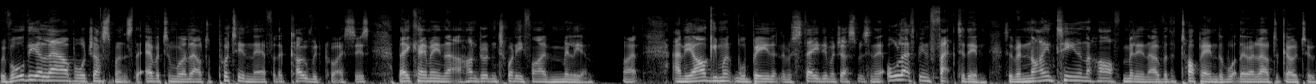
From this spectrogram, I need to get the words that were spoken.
With all the allowable adjustments that Everton were allowed to put in there for the COVID crisis, they came in at 125 million. Right, and the argument will be that there were stadium adjustments in there. All that's been factored in. So they're 19 and a half million over the top end of what they're allowed to go to.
